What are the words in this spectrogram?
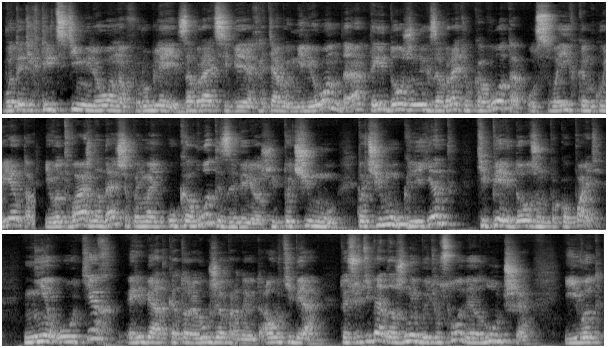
вот этих 30 миллионов рублей, забрать себе хотя бы миллион, да, ты должен их забрать у кого-то, у своих конкурентов. И вот важно дальше понимать, у кого ты заберешь и почему. Почему клиент теперь должен покупать не у тех ребят, которые уже продают, а у тебя. То есть у тебя должны быть условия лучше. И вот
